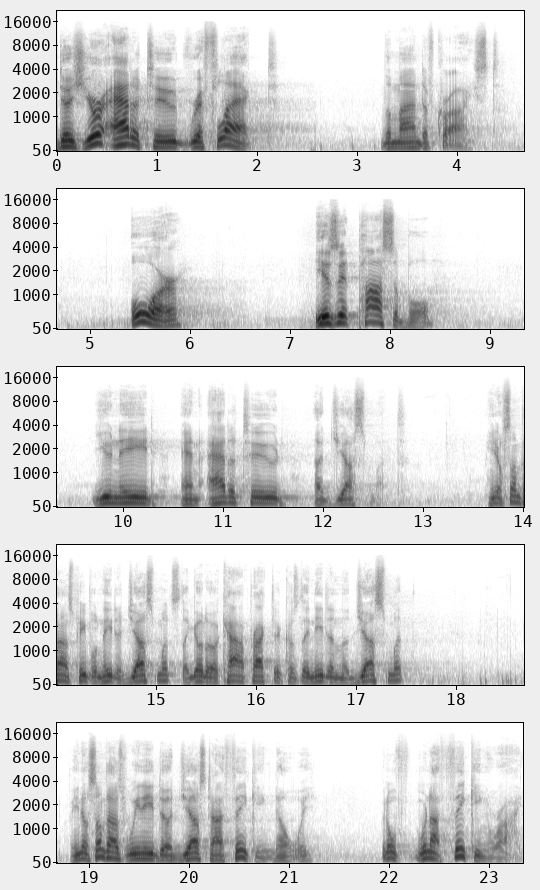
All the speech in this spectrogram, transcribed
does your attitude reflect the mind of Christ? Or is it possible you need an attitude adjustment? You know, sometimes people need adjustments. They go to a chiropractor because they need an adjustment. You know, sometimes we need to adjust our thinking, don't we? we don't, we're not thinking right.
